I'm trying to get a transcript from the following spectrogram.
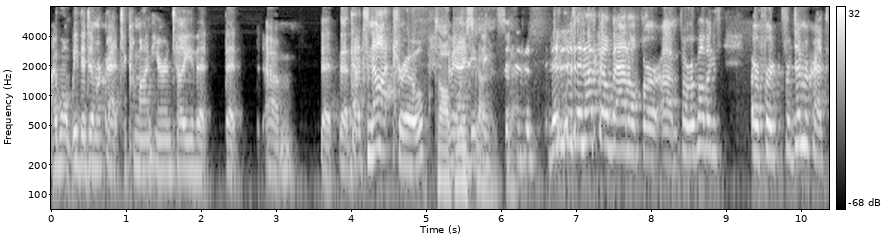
I won't be the Democrat to come on here and tell you that that um, that, that that's not true. It's all I mean, blue skies. This, yeah. is a, this, is an uphill battle for um, for Republicans or for for Democrats.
